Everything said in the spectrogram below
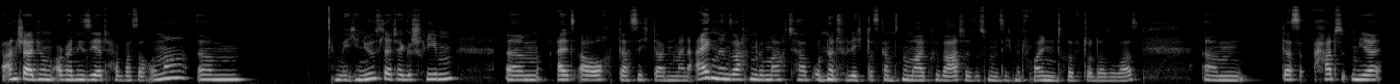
Veranstaltungen organisiert habe, was auch immer. Ähm, irgendwelche Newsletter geschrieben. Ähm, als auch, dass ich dann meine eigenen Sachen gemacht habe und natürlich das ganz normal Private, dass man sich mit Freunden trifft oder sowas. Ähm, das hat mir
